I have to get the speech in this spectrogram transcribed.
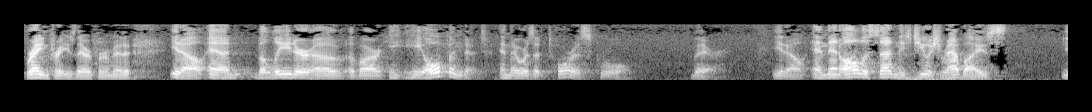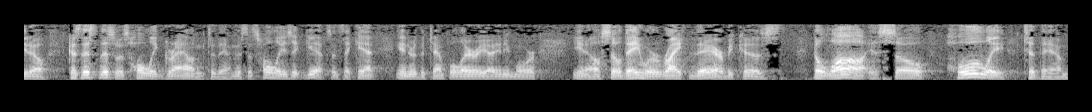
brain freeze there for a minute you know, and the leader of, of our, he, he opened it, and there was a Torah scroll there, you know, and then all of a sudden these Jewish rabbis, you know, because this, this was holy ground to them. This is as holy as it gets since they can't enter the temple area anymore, you know, so they were right there because the law is so holy to them.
